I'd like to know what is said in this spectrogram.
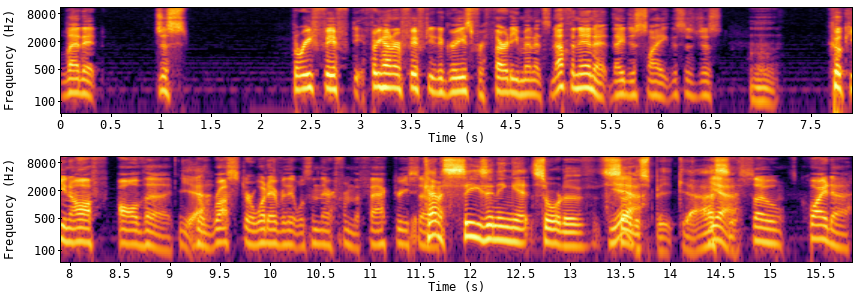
let it just 350, 350 degrees for 30 minutes. Nothing in it. They just like, this is just Mm. cooking off all the, Yeah. the rust or whatever that was in there from the factory. So kind of seasoning it, sort of, so to speak. Yeah. I yeah. see. So it's quite a,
